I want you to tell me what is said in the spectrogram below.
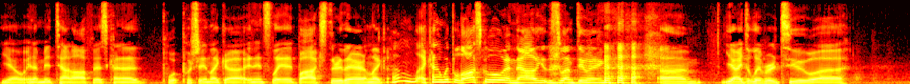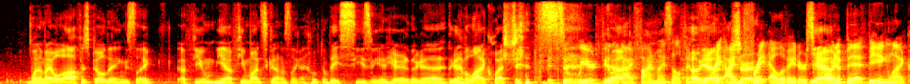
you know in a midtown office, kind of pu- pushing like a, an insulated box through there. I'm like I'm, I kind of went to law school and now this is what I'm doing. um, yeah, I delivered to. Uh, one of my old office buildings like a few you know a few months ago. I was like, I hope nobody sees me in here. They're gonna they're gonna have a lot of questions. It's a weird feeling. Yeah. I find myself in, Oh, yeah, freight, sure. freight elevators Yeah. quite a bit, being like,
